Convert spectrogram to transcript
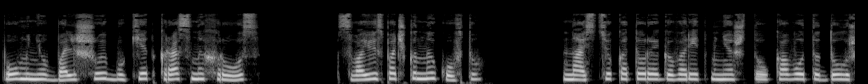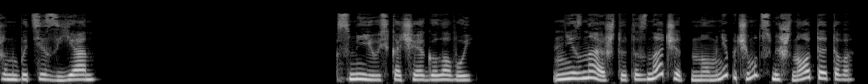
Помню большой букет красных роз, свою испачканную кофту, Настю, которая говорит мне, что у кого-то должен быть изъян, Смеюсь, качая головой. Не знаю, что это значит, но мне почему-то смешно от этого.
